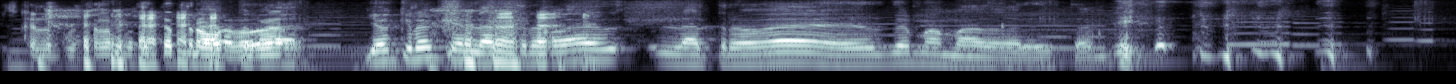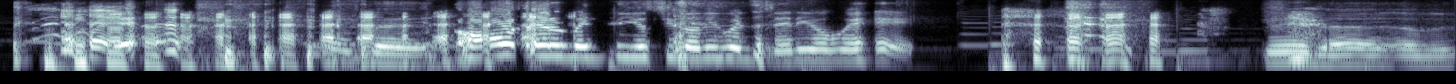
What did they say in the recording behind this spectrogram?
Los que les gusta la música trovadora. trova- yo creo que la trova, la trova es de mamadores también. No, realmente yo sí lo digo en serio, güey. sí, no,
